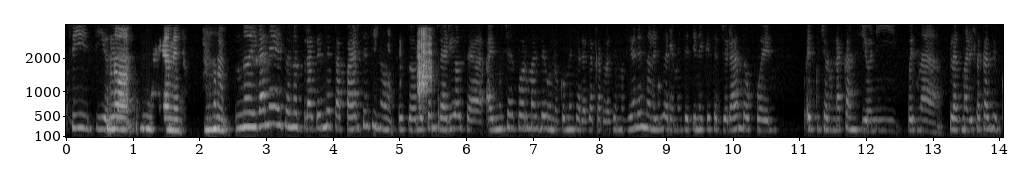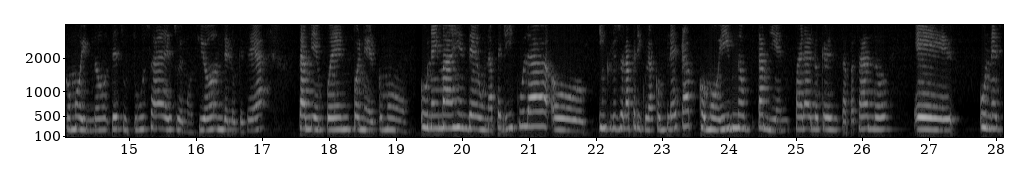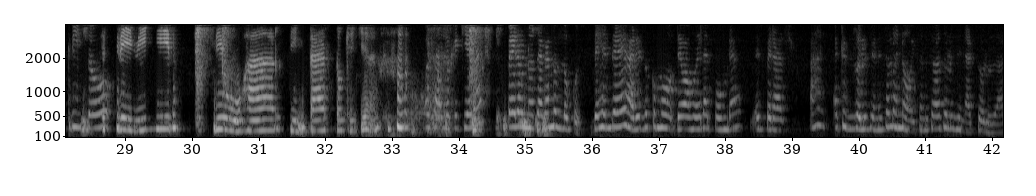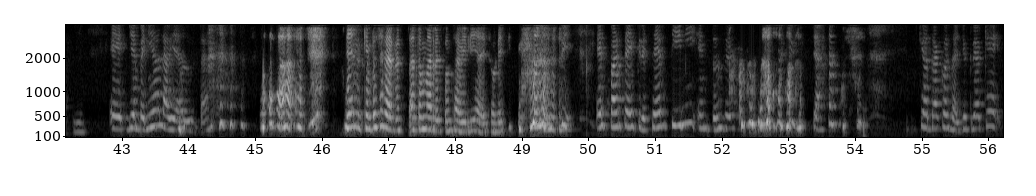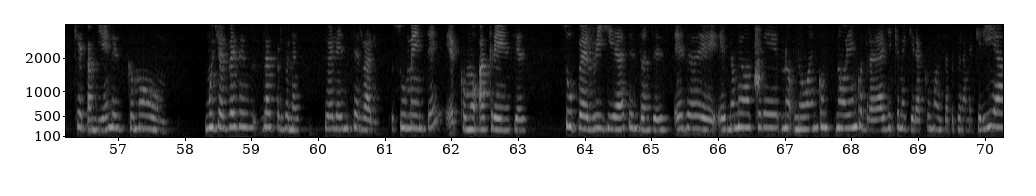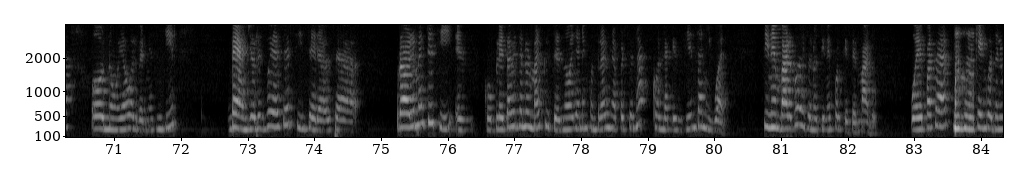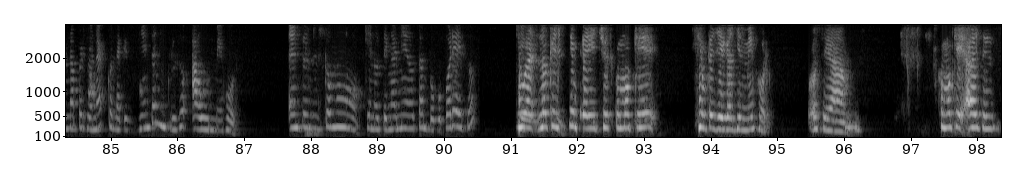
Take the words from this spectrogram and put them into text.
sí, sí, o No, sea, no hagan eso. No digan eso, no traten de taparse, sino pues todo lo contrario, o sea, hay muchas formas de uno comenzar a sacar las emociones, no necesariamente tiene que ser llorando, pueden escuchar una canción y pues nada, plasmar esa canción como himno de su tusa, de su emoción, de lo que sea. También pueden poner como una imagen de una película o incluso la película completa como himno también para lo que les está pasando. Eh, un escrito Escribir, dibujar, pintar, lo que quieran. o sea, lo que quieran, pero no se hagan los locos. Dejen de dejar eso como debajo de la alfombra, esperar ay, a que se solucione solo. No, eso no se va a solucionar solo, Darling. Eh, bienvenido a la vida adulta. Tienes que empezar a tomar responsabilidades sobre ti. sí, es parte de crecer, Timmy, entonces ya. ¿Qué otra cosa? Yo creo que, que también es como muchas veces las personas suelen cerrar su mente eh, como a creencias súper rígidas, entonces eso de él no me va a querer, no, no, va a no voy a encontrar a alguien que me quiera como esa persona me quería o no voy a volverme a sentir. Vean, yo les voy a ser sincera, o sea, probablemente sí, es completamente normal que ustedes no vayan a encontrar una persona con la que se sientan igual. Sin embargo, eso no tiene por qué ser malo. Puede pasar que encuentren una persona con la que se sientan incluso aún mejor. Entonces, como que no tengan miedo tampoco por eso. Igual, lo que yo siempre he dicho es como que siempre llega alguien mejor. O sea, como que a veces,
